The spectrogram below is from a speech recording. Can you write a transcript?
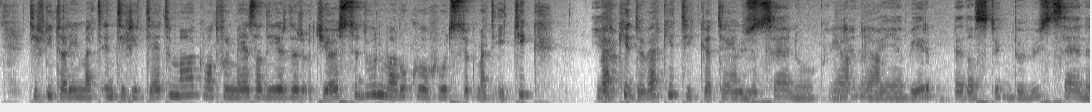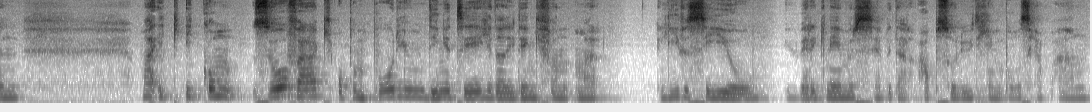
Het heeft niet alleen met integriteit te maken, want voor mij is dat eerder het juiste doen, maar ook een groot stuk met ethiek. Ja. Werk, de werkethiek uiteindelijk. Bewustzijn ook weer. Ja. Dan ja. ben je weer bij dat stuk bewustzijn. En, maar ik, ik kom zo vaak op een podium dingen tegen dat ik denk van... Maar lieve CEO, uw werknemers hebben daar absoluut geen boodschap aan.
